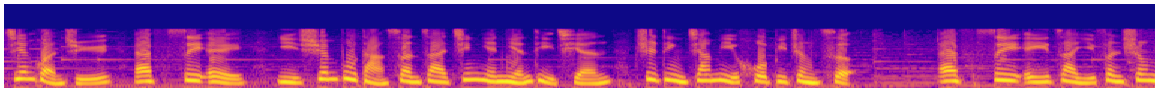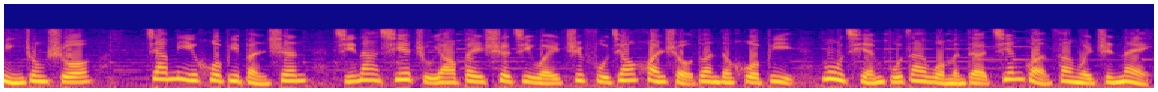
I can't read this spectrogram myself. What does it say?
监管局 FCA 已宣布打算在今年年底前制定加密货币政策。FCA 在一份声明中说，加密货币本身及那些主要被设计为支付交换手段的货币，目前不在我们的监管范围之内。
